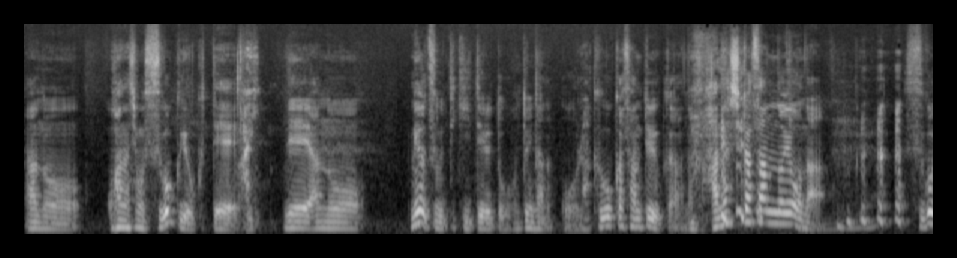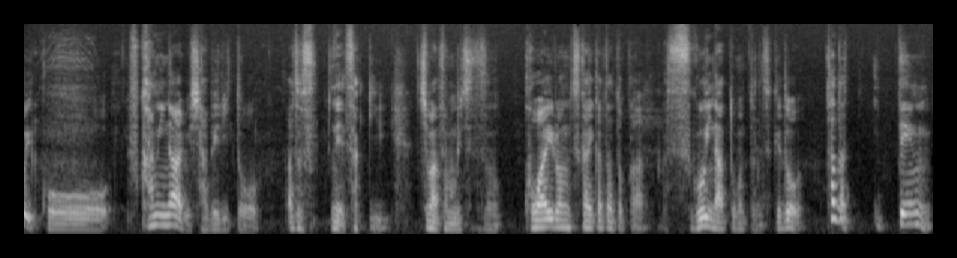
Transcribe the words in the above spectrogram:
あのお話もすごく良くて、はい。であの目をつぶって聞いてると本当になんかこう落語家さんというかなんか話し家さんのような すごいこう深みのある喋りとあとねさっき島田さんも言ってたその声色の使い方とかすごいなと思ったんですけどただ一点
